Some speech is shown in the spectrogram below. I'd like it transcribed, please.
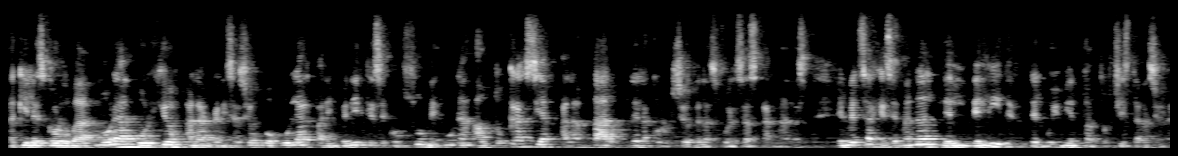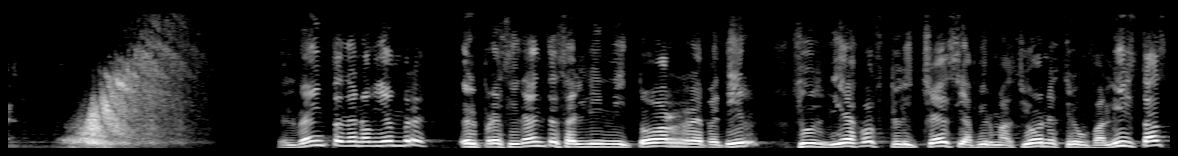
Aquiles Córdoba Morán urgió a la organización popular para impedir que se consume una autocracia al amparo de la corrupción de las Fuerzas Armadas. El mensaje semanal del, del líder del movimiento antorchista nacional. El 20 de noviembre, el presidente se limitó a repetir sus viejos clichés y afirmaciones triunfalistas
